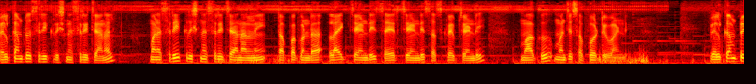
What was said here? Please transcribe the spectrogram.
Welcome to Sri Krishnasri channel. మన శ్రీ కృష్ణశ్రీ ఛానల్ని తప్పకుండా లైక్ చేయండి షేర్ చేయండి సబ్స్క్రైబ్ చేయండి. మాకు మంచి సపోర్ట్ ఇవ్వండి. Welcome to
